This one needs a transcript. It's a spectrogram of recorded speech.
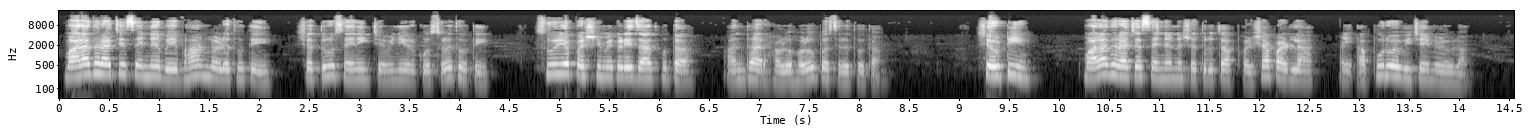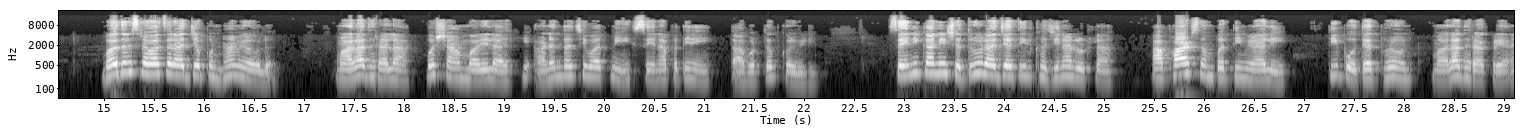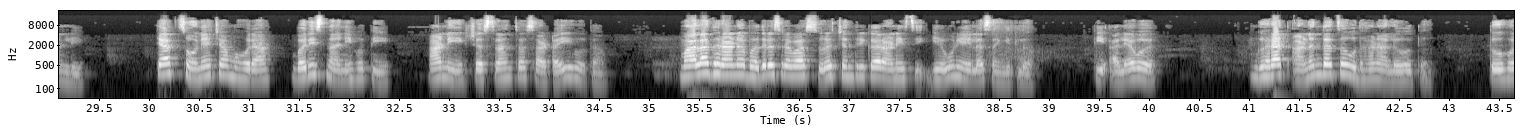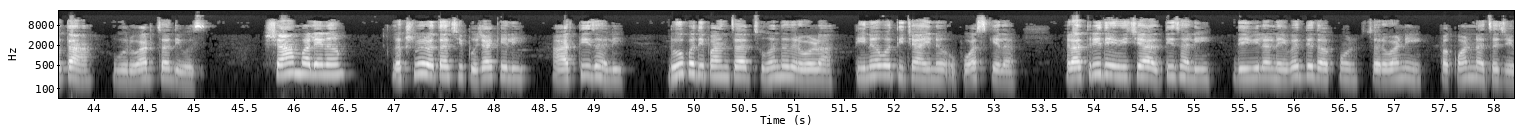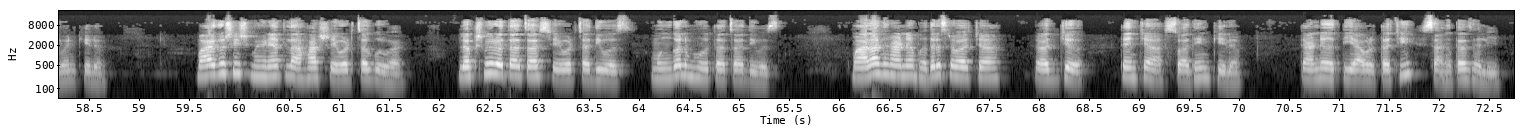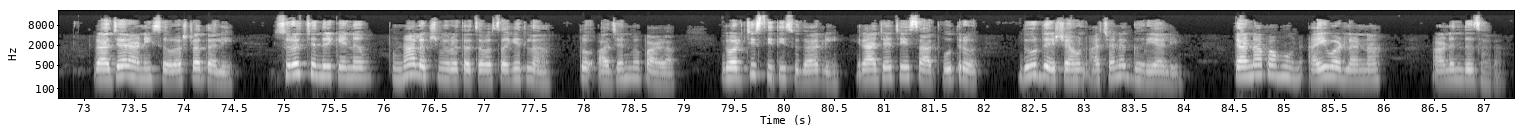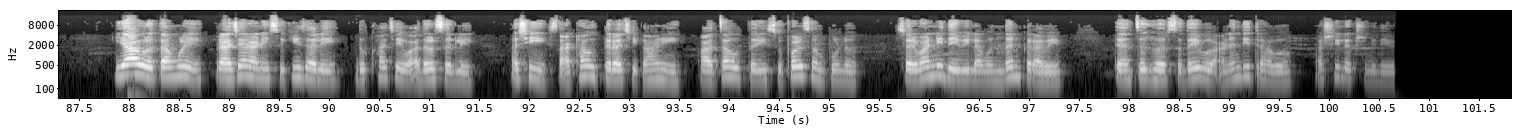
मालाधराचे सैन्य बेभान लढत होते. शत्रू सैनिक जमिनीवर कोसळत होते. सूर्य पश्चिमेकडे जात होता. अंधार हळूहळू पसरत होता. शेवटी मालाधराच्या सैन्यानं शत्रूचा फडशा पाडला आणि अपूर्व विजय मिळवला. भद्रस्रवाचं राज्य पुन्हा मिळवलं. मालाधराला व श्यामबालीला ही आनंदाची बातमी सेनापतीने ताबडतोब कळविली. सैनिकांनी शत्रू राज्यातील खजिना लुटला. अफाट संपत्ती मिळाली. ती पोत्यात भरून मालाधराकडे आणली. त्यात सोन्याच्या मोहरा बरीच नाणी होती आणि शस्त्रांचा साठाही होता. मालाधरानं भद्रस्रवास सुरजचंद्रिका राणीची घेऊन यायला सांगितलं. ती आल्यावर घरात आनंदाचं उधाण आलं होतं. तो होता गुरुवारचा दिवस. श्यामबालेनं लक्ष्मीव्रताची पूजा केली आरती झाली धूपदीपांचा सुगंध दरवळला तिनं व तिच्या आईनं उपवास केला. रात्री देवीची आरती झाली देवीला नैवेद्य दाखवून सर्वांनी पकवानाचं जेवण केलं. मार्गशीर्ष महिन्यातला हा शेवटचा गुरुवार. लक्ष्मीव्रताचा शेवटचा दिवस मंगल मुहूर्ताचा दिवस. मालाधरानं भद्रस्रवाच्या राज्य त्यांच्या स्वाधीन केलं. त्यानं ती या व्रताची सांगता झाली. राजा राणी सौराष्ट्रात आली. सूरजचंद्रिकेनं पुन्हा लक्ष्मीव्रताचा वसा घेतला. तो आजन्म पाळला. घरची स्थिती सुधारली. राजाचे सात पुत्र दूरदेशाहून अचानक घरी आले. त्यांना पाहून आई वडिलांना आनंद झाला. या व्रतामुळे राजा राणी सुखी झाले दुःखाचे वादळ सरले. अशी साठा उत्तराची कहाणी पाचा उत्तरी सुफळ संपूर्ण सर्वांनी देवीला वंदन करावे. त्यांचं घर सदैव आनंदित राहावं अशी लक्ष्मी देवी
